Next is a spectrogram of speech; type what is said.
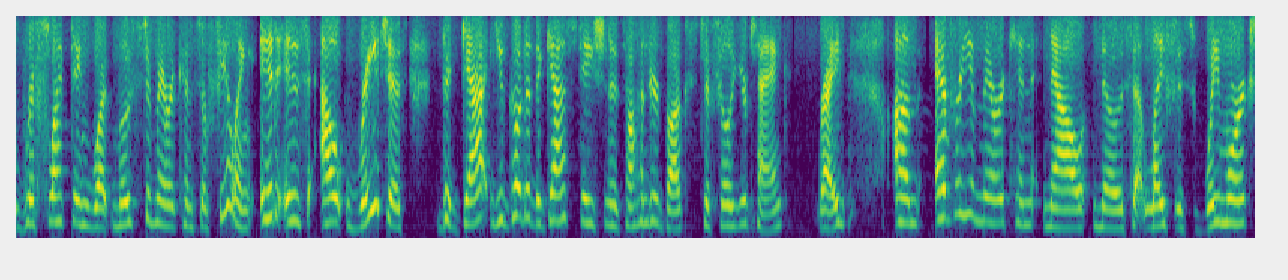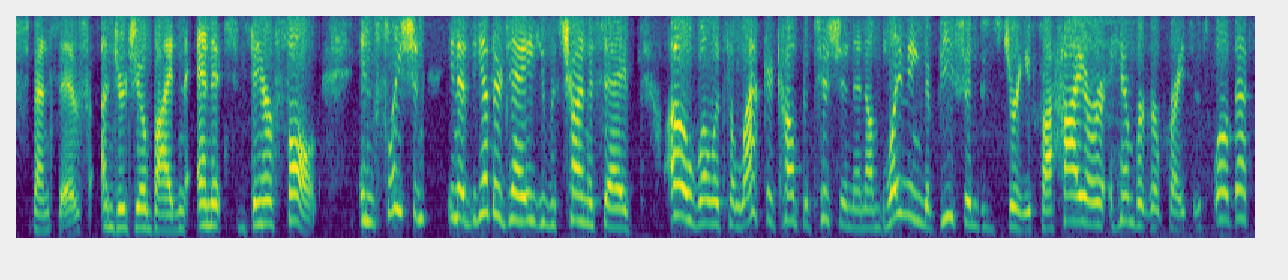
reflecting what most Americans are feeling. It is outrageous. The gas you go to the gas station, it's a hundred bucks to fill your tank, right? Um, every American now knows that life is way more expensive under Joe Biden, and it's their fault. Inflation, you know, the other day he was trying to say, oh, well, it's a lack of competition, and I'm blaming the beef industry for higher hamburger prices. Well, that's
